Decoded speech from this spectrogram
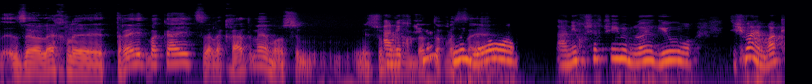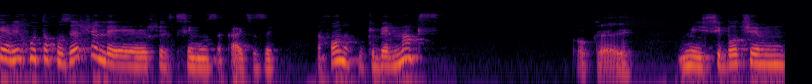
זה הולך לטרייד בקיץ על אחד מהם, או שמישהו מהם בטח מסיים? לא, אני חושבת שאם הם לא יגיעו... תשמע, הם רק האריכו את החוזה של, של סימוס הקיץ הזה, נכון? הוא קיבל מקס. אוקיי. מסיבות שהן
